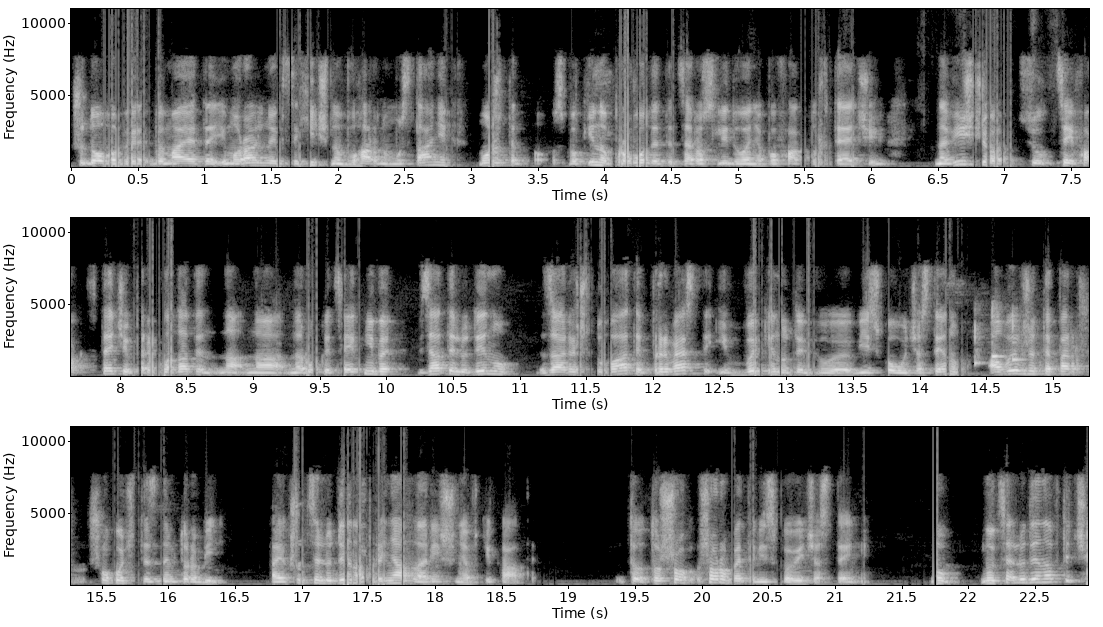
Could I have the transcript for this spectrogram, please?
Чудово, ви, ви маєте і морально, і психічно в гарному стані. Можете спокійно проводити це розслідування по факту втечі. Навіщо цю цей факт втечі перекладати на, на, на руки? Це як ніби взяти людину, заарештувати, привезти і викинути в військову частину. А ви вже тепер що хочете з ним то робіть? А якщо ця людина прийняла рішення втікати, то, то що, що робити військовій частині? Ну, ну ця людина втече.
